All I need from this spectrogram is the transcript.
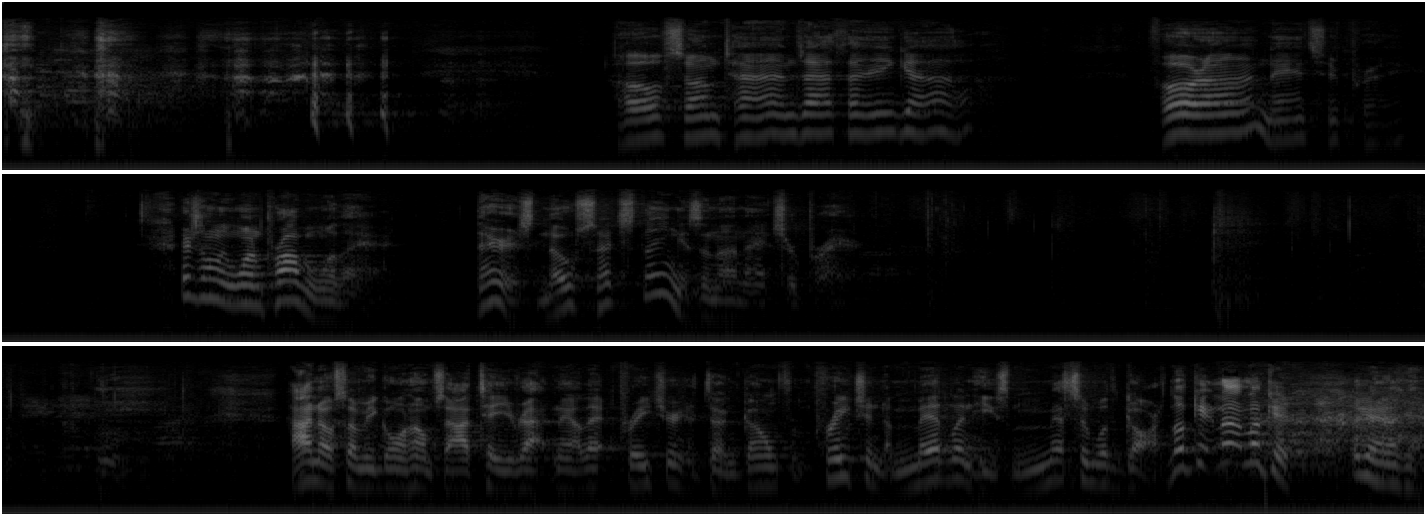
oh, sometimes I thank God for unanswered prayer. There's only one problem with that. There is no such thing as an unanswered prayer. I know some of you going home, so I'll tell you right now, that preacher has done gone from preaching to meddling. He's messing with Garth. Look at, look, look at, look at, look at.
